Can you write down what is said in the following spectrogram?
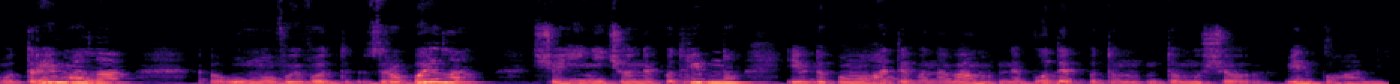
отримала, е, умовивод зробила, що їй нічого не потрібно, і допомагати вона вам не буде, тому що він поганий.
